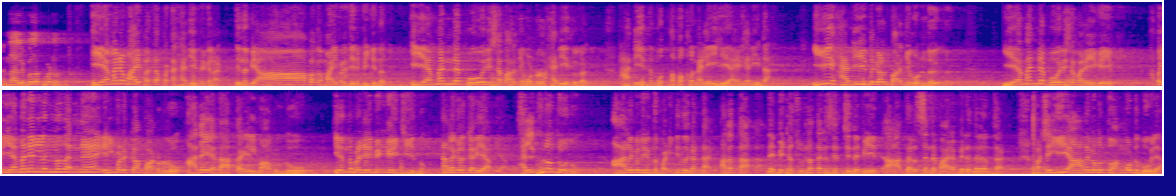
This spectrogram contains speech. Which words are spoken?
എന്ന് അത്ഭുതപ്പെടും. യമനുമായി ബന്ധപ്പെട്ട ഹരീതുകളാണ് ഇന്ന് വ്യാപകമായി പ്രചരിപ്പിക്കുന്നത്. യമന്റെ പോരിശ പറഞ്ഞുകൊണ്ടുള്ള ഹരീതുകൾ ഹരീത് മുത്തഫഖുൻ അലീഹിയായ ഹരീത ഈ ഹരീതുകൾ പറഞ്ഞുകൊണ്ട് യമന്റെ പോരിശ പറയുകയും അപ്പൊ യമനിൽ നിന്ന് തന്നെ ഇൽമെടുക്കാൻ പാടുള്ളൂ. അതേ യഥാർത്ഥ ഇൽമാകുള്ളൂ എന്ന് പ്രചരിപ്പിക്കുകയും ചെയ്യുന്നു. ആളുകൾക്കറിയാം. അത്ഭുതം തോന്നും. ആളുകൾ ഇന്ന് പഠിക്കുന്നത് കണ്ടാൽ അതെന്താ നബിന്റെ സുന്നത്തനുസരിച്ച് നബി ആ ദർശന്റെ പാരമ്പര്യം നിലനിർത്താൻ. പക്ഷെ ഈ ആളുകളൊന്നും അങ്ങോട്ട് പോകില്ല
